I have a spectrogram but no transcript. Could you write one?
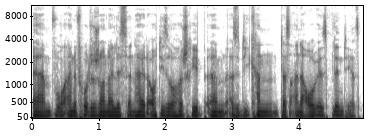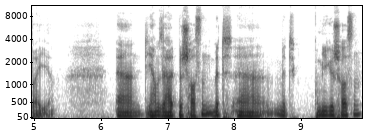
ähm, wo eine Fotojournalistin halt auch diese Woche schrieb, ähm, also die kann, das eine Auge ist blind jetzt bei ihr. Äh, die haben sie halt beschossen mit, äh, mit Gummigeschossen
